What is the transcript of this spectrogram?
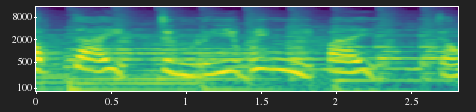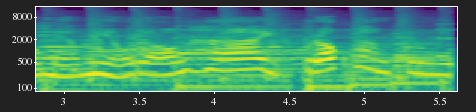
ตกใจจึงรีบวิ่งหนีไป เจ้าแมวเหมียวร้องไห้ เพราะความกลัว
